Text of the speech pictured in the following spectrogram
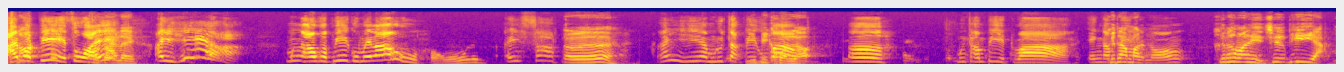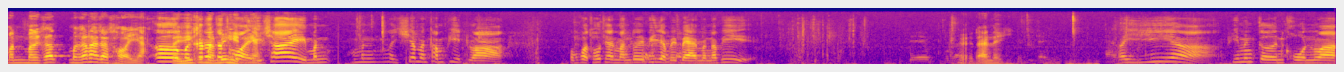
ตายหมดพี่สวยเอาตายเลย ไอ้เฮียมึงเอากับพี่กูไม่เล่าโอ้โหเล่นไอ้สัตว์เออ ไอ้เฮียมึงรู้จักพี่นี่กูพี่เปคนล่าแล้วเออ มึงทำผิดว่ะเองทำคืผิอดถ้ามันอะน้อง คือถ้ามันเห็นชื่อพี่อะมันมันก็มันก็น่าจะถอยอะเออแต่มันนี่ก็คือมัน่านจะไม่เห็ถนอยไงใช่ มันมันไอ้เชี่ยมันทำผิดว่ะผมขอโทษแทนมันด้วยพี่อย่าไปแบนมันนะพี่เออได้เลย ไอ้เหี้ยพี่มันเกินคนว่ะ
